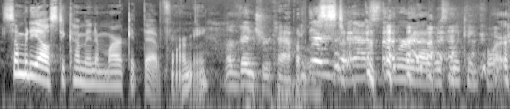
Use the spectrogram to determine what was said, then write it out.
somebody else to come in and market that for me. A venture capitalist. That's the word I was looking for.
